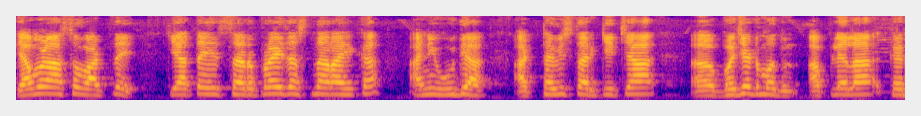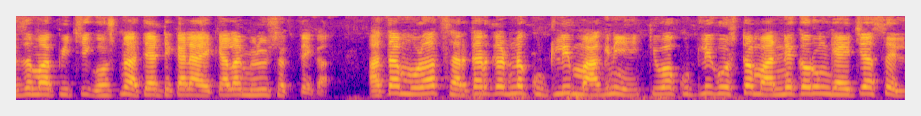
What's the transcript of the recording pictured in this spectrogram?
त्यामुळे असं वाटतंय की आता हे सरप्राईज असणार आहे का? आणि उद्या अठ्ठावीस तारखेच्या बजेटमधून आपल्याला कर्जमाफीची घोषणा त्या ठिकाणी ऐकायला मिळू शकते का? आता मुळात सरकारकडनं कुठली मागणी किंवा कुठली गोष्ट मान्य करून घ्यायची असेल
